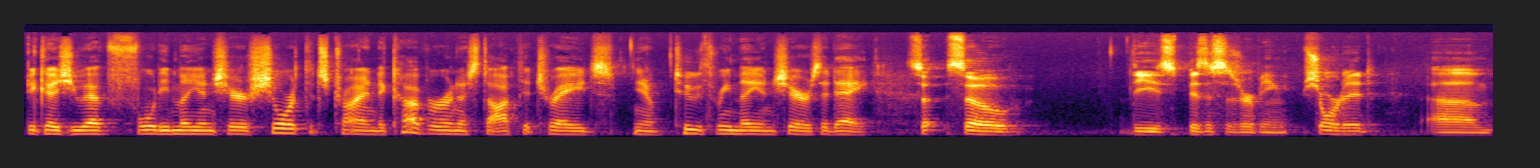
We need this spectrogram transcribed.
because you have 40 million shares short that's trying to cover in a stock that trades you know two three million shares a day. So so these businesses are being shorted. Um,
